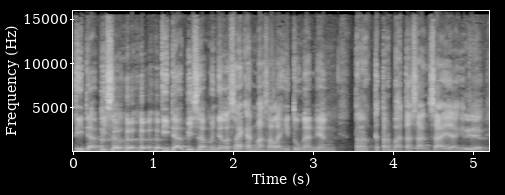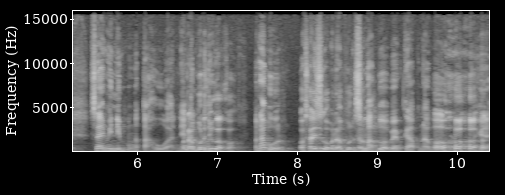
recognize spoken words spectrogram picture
tidak bisa tidak bisa menyelesaikan masalah hitungan yang ter- keterbatasan saya gitu Iya. ya. Saya minim pengetahuan. Yang Penabur kedua- juga kok. Penabur. Oh saya juga penabur. Semak dua BBK penabur. Oh. Oke.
